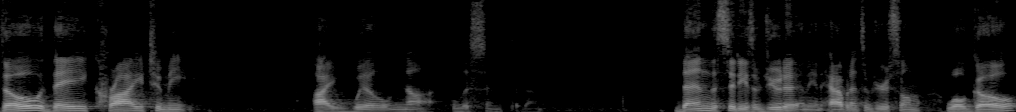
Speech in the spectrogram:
Though they cry to me, I will not listen to them. Then the cities of Judah and the inhabitants of Jerusalem will go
